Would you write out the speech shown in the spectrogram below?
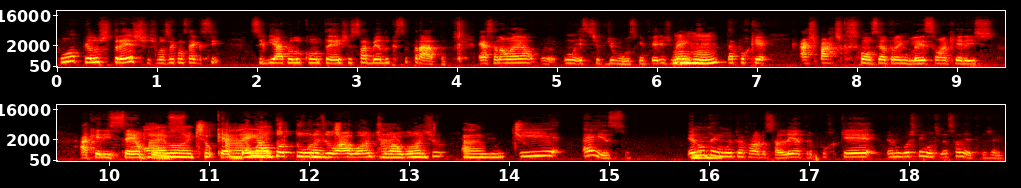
por, pelos trechos, você consegue se, se guiar pelo contexto e saber do que se trata. Essa não é esse tipo de música, infelizmente. Uhum. Até porque as partes que se concentram em inglês são aqueles aqueles samples you, que é I bem autotune do I want you, I want you. I want you. E é isso. Eu não Uhum. tenho muito a falar dessa letra, porque eu não gostei muito dessa letra, gente.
